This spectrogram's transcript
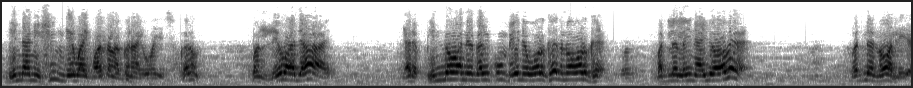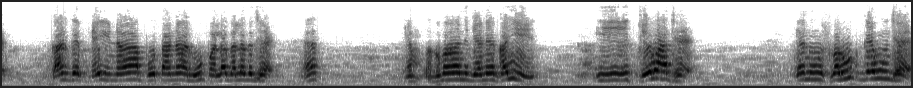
ભીંડાની સિંગ જેવાય પાતળા ઘણા હોય છે, ખરું? પણ લેવા જાય ત્યારે ભીંડો અને ગલકું બે ને ઓળખે કે ન ઓળખે, બદલે લઈને આવ્યો આવે, બદલે ન લે. કારણ કે બે ના પોતાના રૂપ અલગ અલગ છે? એમ ભગવાન જેને કહી એ કેવા છે? એનું સ્વરૂપ કેવું છે?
